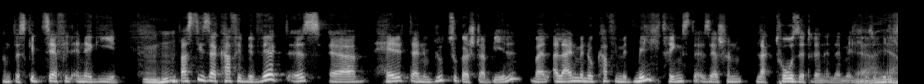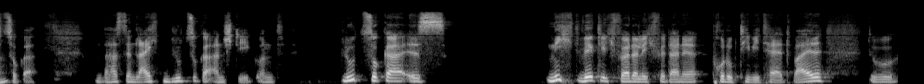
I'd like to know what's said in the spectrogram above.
und das gibt sehr viel Energie. Mhm. Was dieser Kaffee bewirkt ist, er hält deinen Blutzucker stabil, weil allein wenn du Kaffee mit Milch trinkst, da ist ja schon Laktose drin in der Milch, ja, also Milchzucker. Ja. Und da hast du einen leichten Blutzuckeranstieg. Und Blutzucker ist nicht wirklich förderlich für deine Produktivität, weil du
